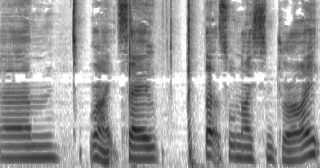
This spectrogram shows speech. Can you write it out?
Um right so that's all nice and dry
